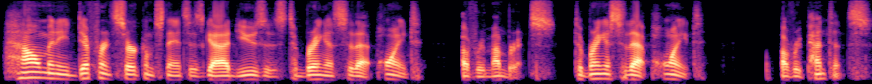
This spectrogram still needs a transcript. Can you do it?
how many different circumstances God uses to bring us to that point of remembrance, to bring us to that point of repentance.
